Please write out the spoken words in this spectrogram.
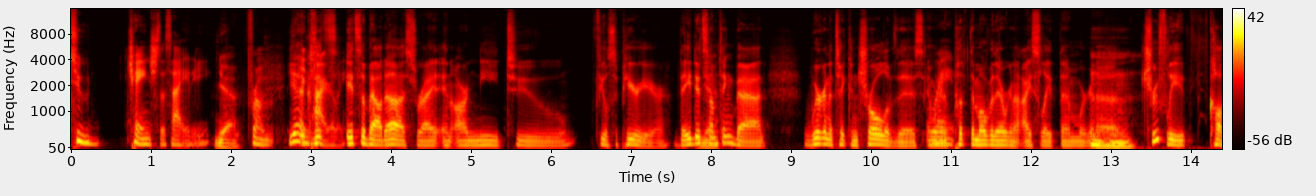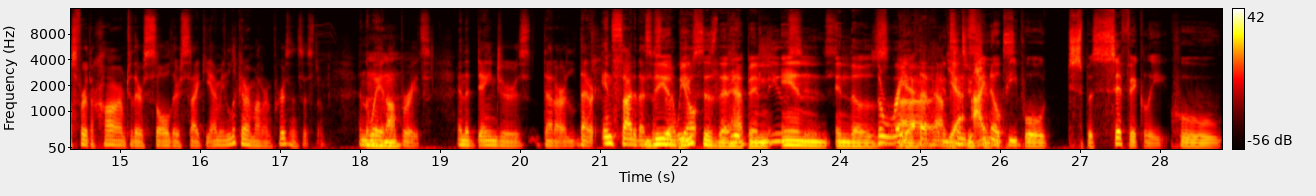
to change society yeah, from yeah, entirely. It's, it's about us, right? And our need to feel superior. They did Yeah. something bad. We're going to take control of this and we're going to put them over there. We're going to isolate them. We're going to Mhm. truthfully cause further harm to their soul, their psyche. I mean, look at our modern prison system and the way it Mhm. operates. and the dangers that are that are inside of that system. the And we all- abuses that the happen in abuses. in those The rape uh, that happens. Yeah, I know people specifically who,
